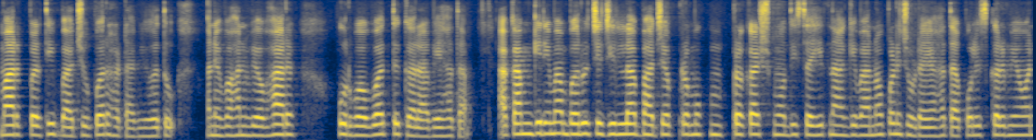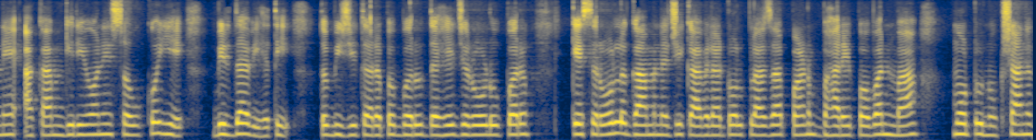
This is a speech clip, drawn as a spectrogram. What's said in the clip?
માર્ગ પરથી બાજુ પર હટાવ્યું હતું અને વાહન વ્યવહાર પૂર્વવત કરાવ્યા હતા. આ કામગીરીમાં ભરૂચ જિલ્લા ભાજપ પ્રમુખ પ્રકાશ મોદી સહિતના આગેવાનો પણ જોડાયા હતા. પોલીસ કર્મીઓને આ કામગીરીઓને સૌ કોઈએ બિરદાવી હતી. તો બીજી તરફ ભરૂચ દહેજ રોડ ઉપર કેસરોલ ગામ નજીક આવેલા ટોલ પ્લાઝા પણ ભારે પવનમાં મોટું નુકસાન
